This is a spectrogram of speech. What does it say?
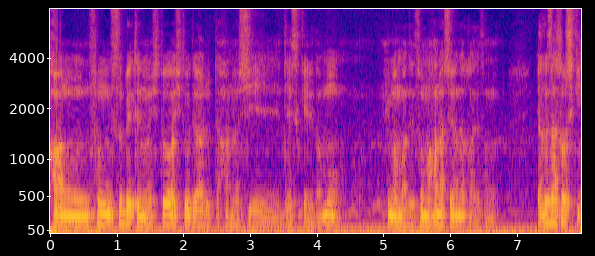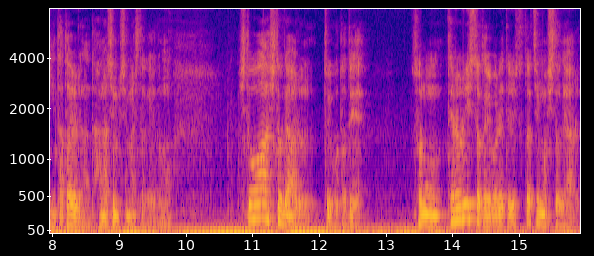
あのその全ての人は人であるって話ですけれども今までその話の中でそのヤクザ組織に例えるなんて話もしましたけれども人は人であるということでそのテロリストと呼ばれてる人たちも人である。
